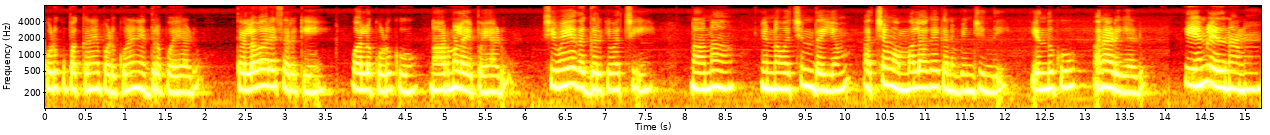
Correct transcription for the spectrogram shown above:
కొడుకు పక్కనే పడుకొని నిద్రపోయాడు. తెల్లవారేసరికి వాళ్ళ కొడుకు నార్మల్ అయిపోయాడు. శివయ్య దగ్గరికి వచ్చి నాన్న నిన్న వచ్చిన దయ్యం అచ్చం అమ్మలాగే కనిపించింది. ఎందుకు? అని అడిగాడు. ఏం లేదు నాన్న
